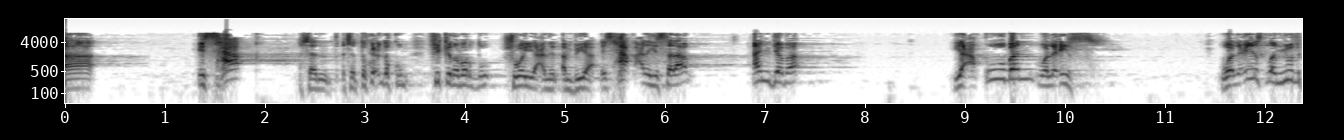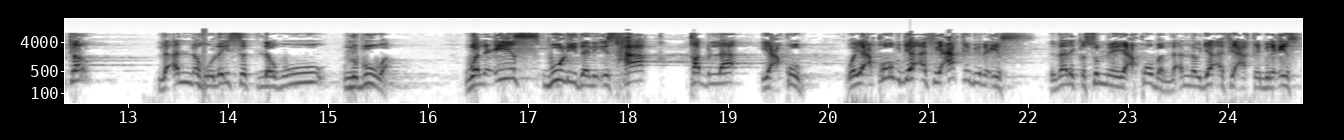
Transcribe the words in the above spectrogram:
آه إسحاق عشان, عشان تكون عندكم فكرة برضو شوية عن الأنبياء. إسحاق عليه السلام أنجب يعقوبا والعيص والعيص لم يذكر لأنه ليست له نبوة. والعيص ولد لإسحاق قبل يعقوب. ويعقوب جاء في عقب العيص لذلك سمي يعقوبا لأنه جاء في عقب العيص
